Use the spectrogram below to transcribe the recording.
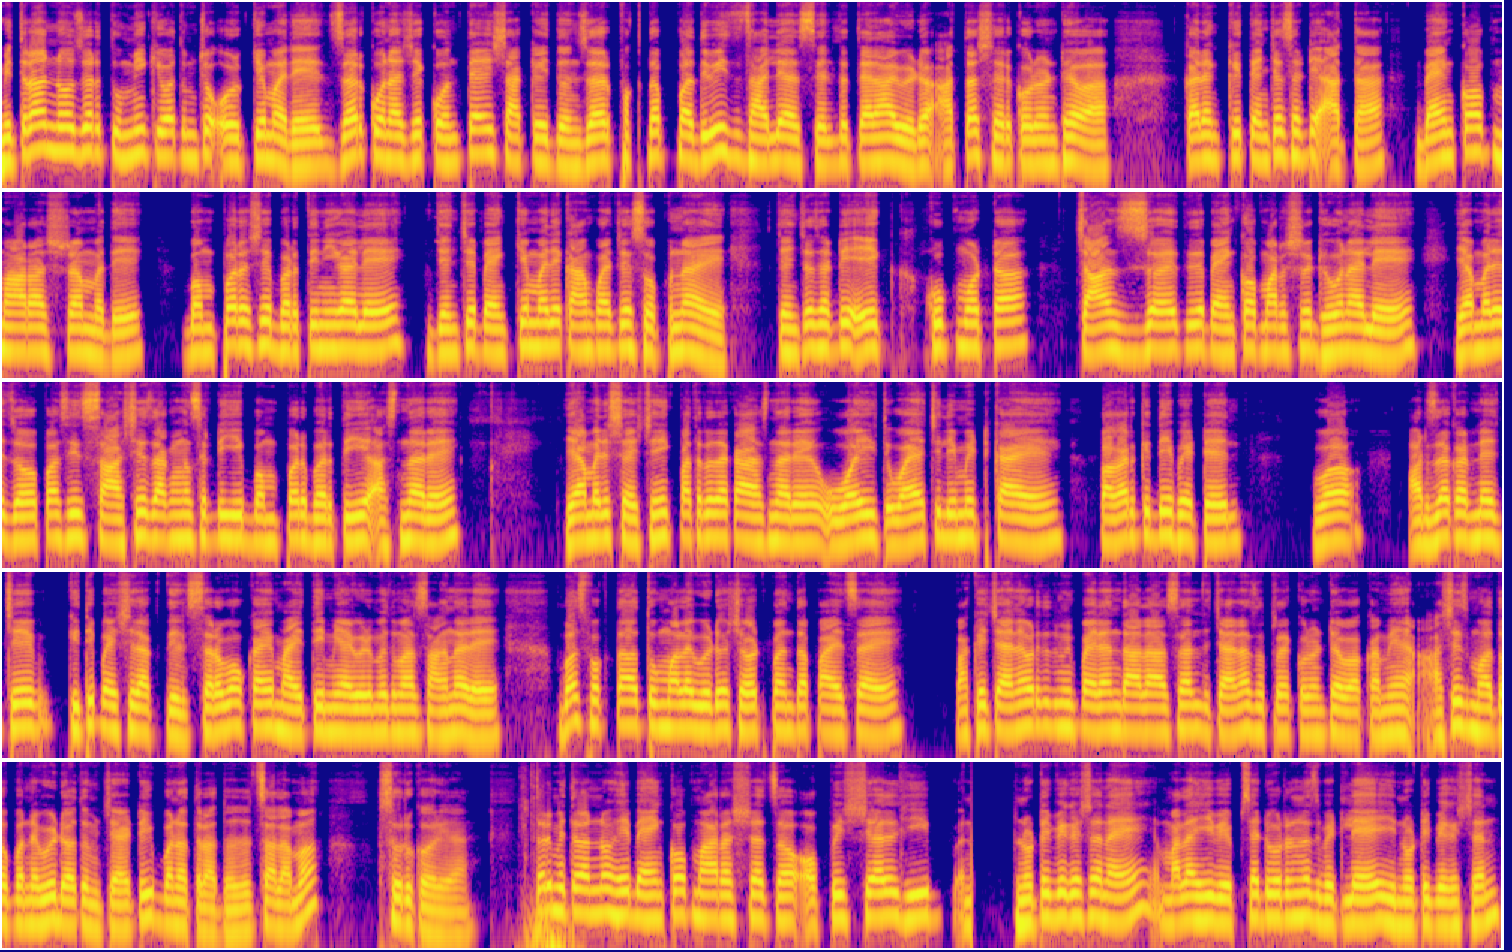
मित्रांनो जर तुम्ही किंवा तुमच्या ओळखीमध्ये जर कोणाचे कोणत्याही शाखेतून जर फक्त पदवी झाली असेल तर त्याला हा व्हिडिओ आता शेअर करून ठेवा. कारण की त्यांच्यासाठी आता बँक ऑफ महाराष्ट्रामध्ये बंपर असे भरती निघाले आहे ज्यांचे बँकेमध्ये काम करायचे स्वप्न आहे. त्यांच्यासाठी एक खूप मोठा चान्स जो आहे ते बँक ऑफ महाराष्ट्र घेऊन आले. आहे यामध्ये जवळपास ही सहाशे जागांसाठी ही बंपर भरती ही असणार आहे. यामध्ये शैक्षणिक पात्रता काय असणार आहे? वय वयाची लिमिट काय आहे? पगार किती भेटेल? व अर्ज करण्याचे किती पैसे लागतील? सर्व काही माहिती मी या व्हिडिओमध्ये तुम्हाला सांगणार आहे. बस फक्त तुम्हाला व्हिडिओ शेवटपर्यंत पाहायचा आहे. बाकी चॅनलवरती तुम्ही पहिल्यांदा आला असाल तर चॅनल सबस्क्राईब करून ठेवा. का मी असेच महत्त्वपूर्ण व्हिडिओ तुमच्यासाठी बनवत राहतो. तर चला मग सुरू करूया. तर मित्रांनो हे बँक ऑफ महाराष्ट्राचं ऑफिशियल ही नोटिफिकेशन आहे. मला ही वेबसाईटवरूनच भेटली आहे ही नोटिफिकेशन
